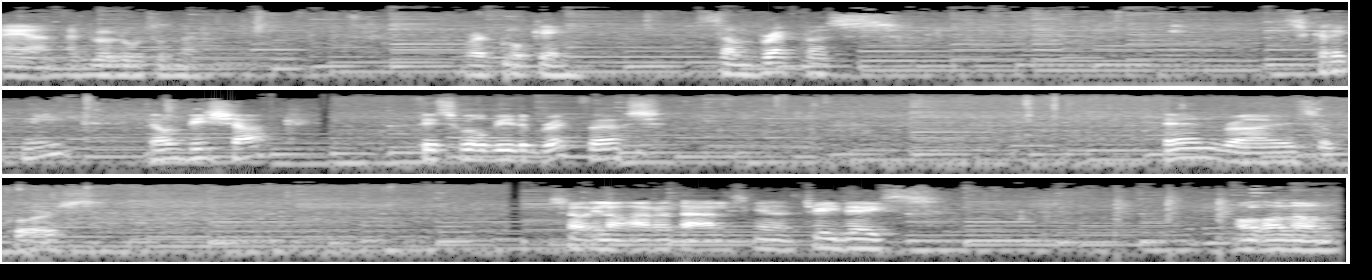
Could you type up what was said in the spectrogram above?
Ayan, nagluluto na. We're cooking some breakfast. Skrik meat. Don't be shocked. This will be the breakfast. And rice, of course. So, ilang araw tayo alis ngayon? Three days. All alone.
